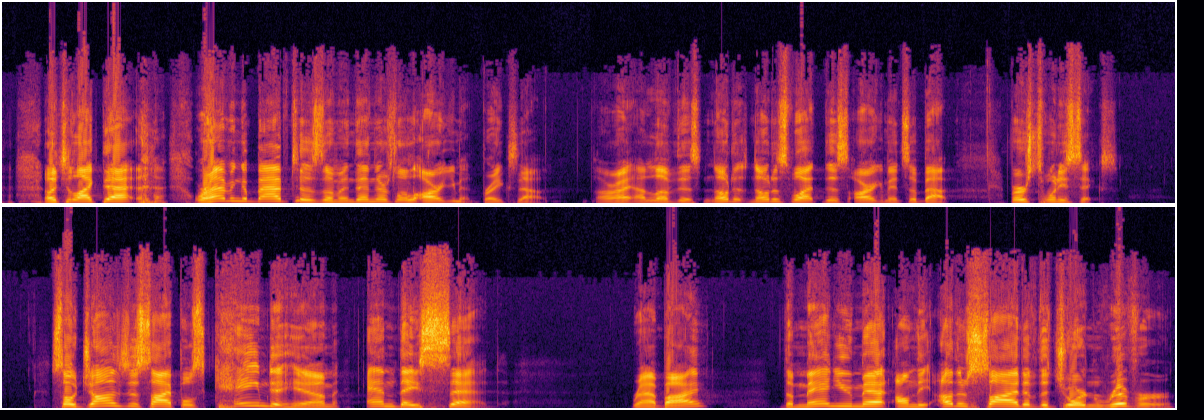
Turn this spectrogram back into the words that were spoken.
Don't you like that? We're having a baptism, and then there's a little argument breaks out. All right, I love this. Notice, notice what this argument's about. Verse 26. So John's disciples came to him and they said, Rabbi, the man you met on the other side of the Jordan River,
